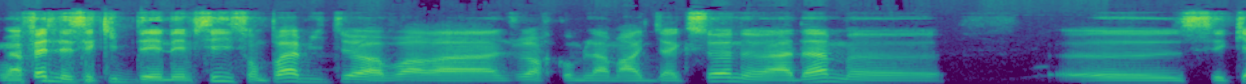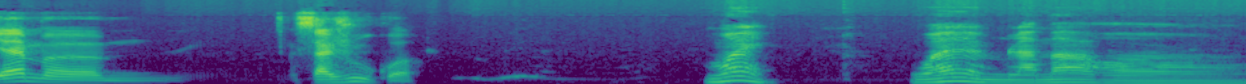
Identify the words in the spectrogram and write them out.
Mais en fait, les équipes des NFC, ils sont pas habitués à avoir un joueur comme Lamar Jackson, Adam. euh, euh, c'est quand même, euh, ça joue quoi. Ouais, ouais, Lamar.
